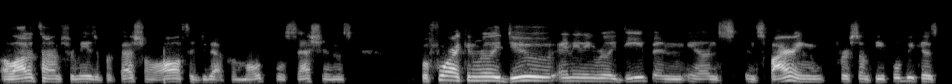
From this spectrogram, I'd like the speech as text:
a lot of times for me as a professional i'll have to do that for multiple sessions before i can really do anything really deep and you know inspiring for some people because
